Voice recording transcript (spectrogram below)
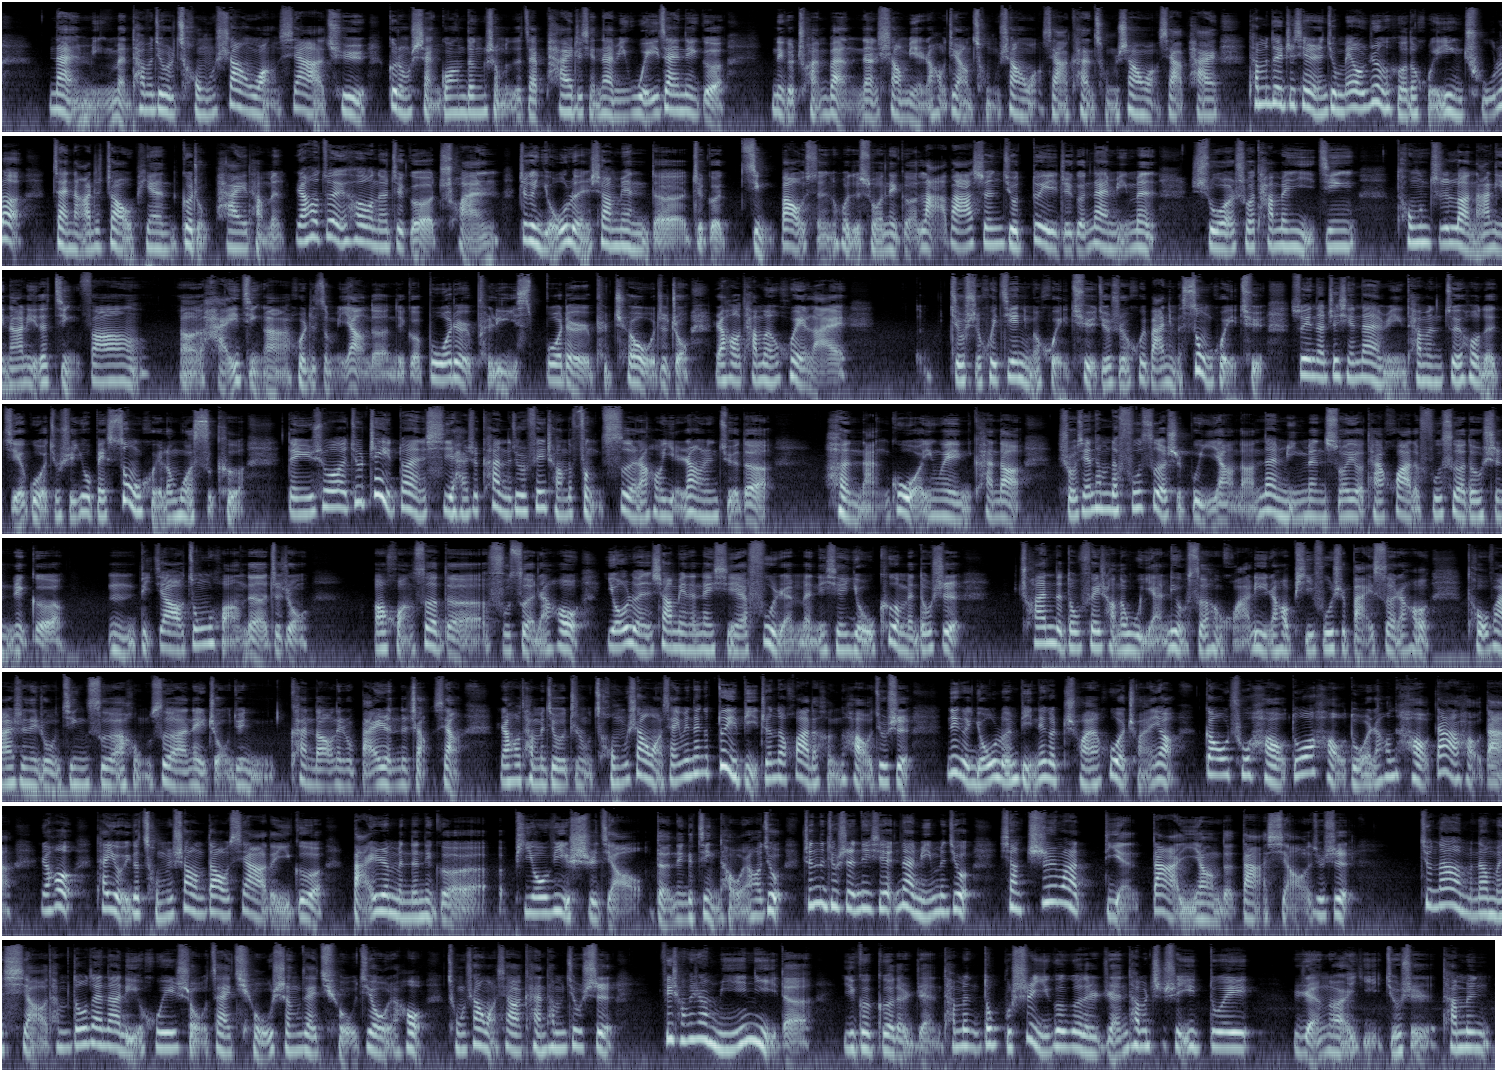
难民们，他们就是从上往下去各种闪光灯什么的在拍这些难民，围在那个。那个船板那上面，然后这样从上往下看，从上往下拍，他们对这些人就没有任何的回应，除了在拿着照片各种拍他们。然后最后呢，这个船，这个游轮上面的这个警报声或者说那个喇叭声，就对这个难民们说说他们已经通知了哪里哪里的警方。呃，海警啊，或者怎么样的那个 border police、border patrol 这种，然后他们会来，就是会接你们回去，就是会把你们送回去。所以呢，这些难民他们最后的结果就是又被送回了莫斯科。等于说，就这一段戏还是看的就是非常的讽刺，然后也让人觉得很难过，因为你看到，首先他们的肤色是不一样的，难民们所有他画的肤色都是那个。嗯，比较棕黄的这种，呃，黄色的肤色。然后游轮上面的那些富人们、那些游客们，都是穿的都非常的五颜六色，很华丽。然后皮肤是白色，然后头发是那种金色啊、红色啊那种，就你看到那种白人的长相。然后他们就这种从上往下，因为那个对比真的画的很好，就是那个游轮比那个船货船要。高出好多好多，然后好大好大，然后它有一个从上到下的一个白人们的那个 P O V 视角的那个镜头，然后就真的就是那些难民们就像芝麻点大一样的大小，就是就那么那么小，他们都在那里挥手在求生在求救，然后从上往下看，他们就是非常非常迷你的。一个个的人，他们都不是一个个的人，他们只是一堆人而已，就是他们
